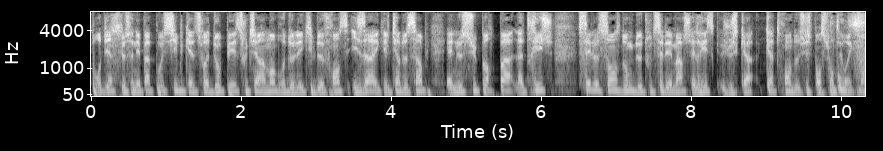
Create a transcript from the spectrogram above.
pour dire que ce n'est pas possible qu'elle soit dopée, soutient un membre de l'équipe de France. Isa est quelqu'un de simple, elle ne supporte pas la triche. C'est le sens donc de toutes ces démarches. Elle risque jusqu'à 4 ans de suspension théoriquement.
